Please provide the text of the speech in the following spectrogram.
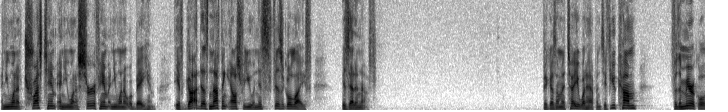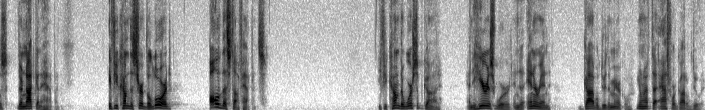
and you want to trust Him and you want to serve Him and you want to obey Him? If God does nothing else for you in this physical life, is that enough? Because I'm going to tell you what happens. If you come for the miracles, they're not going to happen. If you come to serve the Lord, all of this stuff happens. If you come to worship God and to hear His word and to enter in, God will do the miracle. You don't have to ask for it, God will do it.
